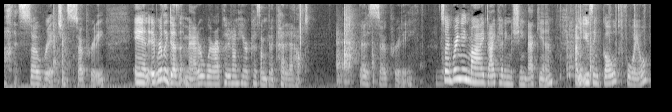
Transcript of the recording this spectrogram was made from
Oh, that's so rich and so pretty. And it really doesn't matter where I put it on here because I'm going to cut it out. That is so pretty. So I'm bringing my die cutting machine back in. I'm using gold foil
